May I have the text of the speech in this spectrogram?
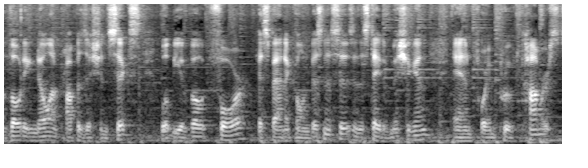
voting no on Proposition 6 will be a vote for Hispanic owned businesses in the state of Michigan and for improved commerce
